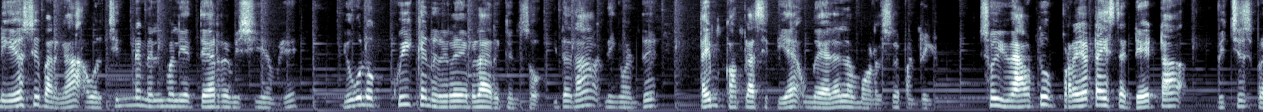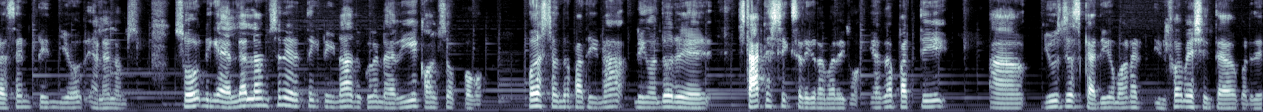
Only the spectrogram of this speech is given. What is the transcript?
நீங்கள் யோசிச்சு பாருங்கள் ஒரு சின்ன நெல்மணியை தேடுற விஷயமே எவ்வளோ குயிக் அண்ட் ரிலையபிளாக இருக்குன்னு. ஸோ இதை தான் நீங்கள் வந்து டைம் காம்ப்ளாசிட்டியை உங்கள் எல்எல்எம் மாடல்ஸில் பண்ணுறீங்க so you have to prioritize the data which is present in your LLMs so நீங்கள் எல்எல்எம்ஸ்னு எடுத்துக்கிட்டிங்கன்னா அதுக்குள்ளே நிறைய கான்செப்ட் போகும். ஃபர்ஸ்ட் வந்து பார்த்தீங்கன்னா நீங்கள் வந்து ஒரு ஸ்டாட்டிஸ்டிக்ஸ் எடுக்கிற மாதிரி இருக்கும். எதை பற்றி யூசர்ஸ்க்கு அதிகமான இன்ஃபர்மேஷன் தேவைப்படுது.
